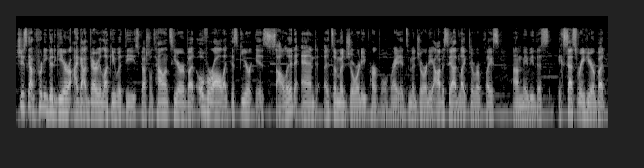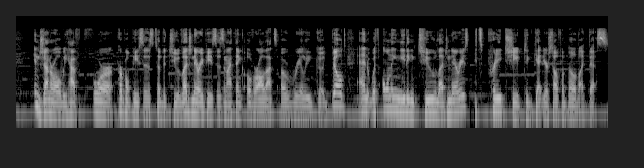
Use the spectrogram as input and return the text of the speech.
she's got pretty good gear. I got very lucky with the special talents here but overall like this gear is solid and it's a majority purple right? It's a majority. Obviously I'd like to replace um, maybe this accessory here but in general we have four purple pieces to the two legendary pieces and I think overall that's a really good build. And with only needing two legendaries it's pretty cheap to get yourself a build like this.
